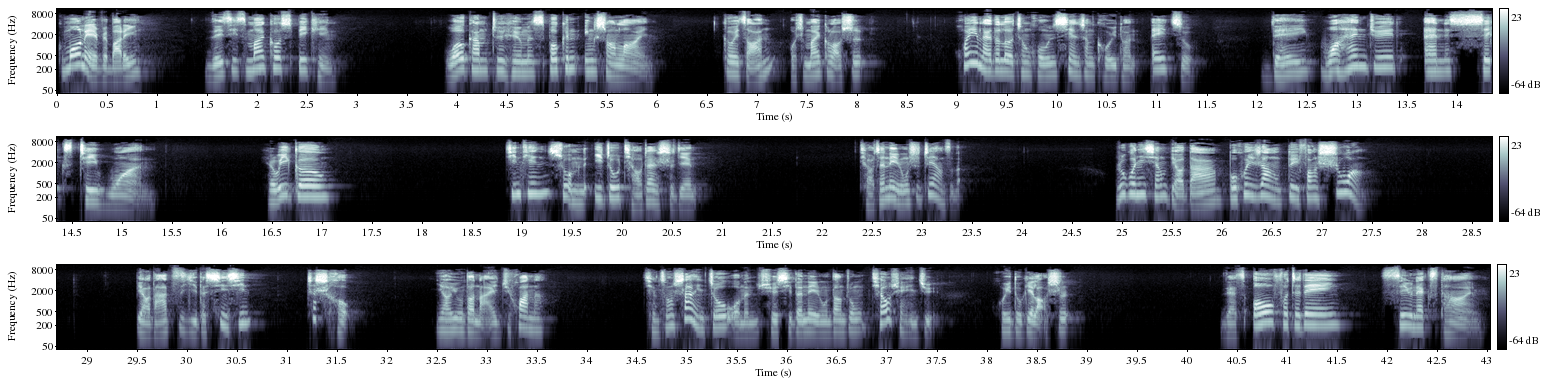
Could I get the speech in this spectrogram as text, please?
Good morning, everybody. This is Michael speaking. Welcome to Human Spoken English Online. 各位早安，我是 Michael 老师，欢迎来到乐成红线上口语团 A 组，Day one hundred and sixty-one. Here we go. 今天是我们的一周挑战时间。挑战内容是这样子的：如果你想表达不会让对方失望， 表达自己的信心，这时候你要用到哪一句话呢？请从上一周我们学习的内容当中挑选一句，回读给老师。That's all for today. See you next time.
